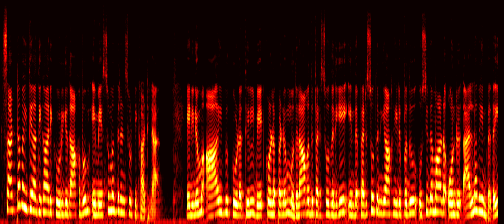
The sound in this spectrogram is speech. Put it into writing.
சட்ட வைத்திய அதிகாரி கூறியதாகவும் எம். ஏ. சுமந்திரன் சுட்டிக்காட்டினார். எனினும் ஆய்வு கூடத்தில் மேற்கொள்ளப்படும் முதலாவது பரிசோதனையே இந்த பரிசோதனையாக இருப்பது உசிதமான ஒன்று அல்லவென்பதை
